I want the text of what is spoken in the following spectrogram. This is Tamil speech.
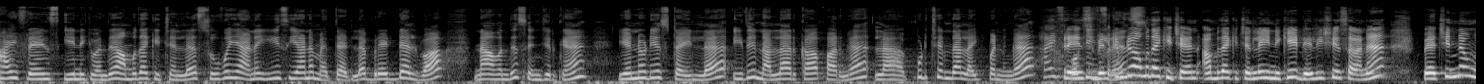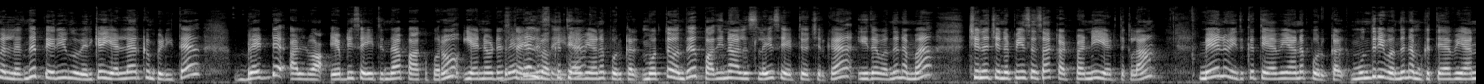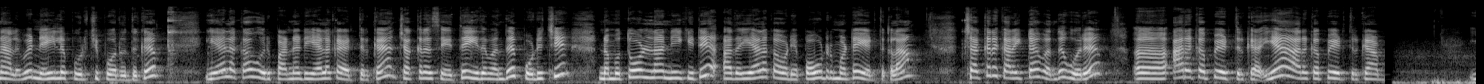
ஹாய் ஃப்ரெண்ட்ஸ் இன்றைக்கி வந்து அமுதா கிச்சனில் சுவையான ஈஸியான மெத்தடில் பிரெட் அல்வா நான் வந்து செஞ்சுருக்கேன். என்னுடைய ஸ்டைலில் இது நல்லா இருக்கா பாருங்கள் ல பிடிச்சிருந்தா லைக் பண்ணுங்கள் hi friends welcome to Amutha kitchen Amutha கிச்சனில் இன்றைக்கி டெலிஷியஸான இப்போ சின்னவங்கலேருந்து பெரியவங்க வரைக்கும் எல்லாருக்கும் பிடித்த பிரெட் அல்வா எப்படி செய்யுதுன்னு தான் பார்க்க போகிறோம் என்னோட பிரெட் அல்வாக்கு தேவையான பொருட்கள். மொத்தம் வந்து பதினாலு ஸ்லைஸ் எடுத்து வச்சுருக்கேன். இதை வந்து நம்ம சின்ன சின்ன பீசஸாக கட் பண்ணி எடுத்துக்கலாம். மேலும் இதுக்கு தேவையான பொருட்கள். முந்திரி வந்து நமக்கு தேவையான அளவு நெய்யில் பொறிச்சு போடுறதுக்கு ஏலக்காய் ஒரு பன்னெண்டு ஏலக்காய் எடுத்திருக்கேன். சர்க்கரை சேர்த்து இதை வந்து பொடிச்சு நம்ம தோல்லாம் நீக்கிட்டு அதை ஏலக்காயோடைய பவுடர் மட்டும் எடுத்துக்கலாம். சர்க்கரை கரெக்டாக வந்து ஒரு அரை கப்பு எடுத்திருக்கேன். ஏன் அரை கப்பு எடுத்திருக்கேன்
